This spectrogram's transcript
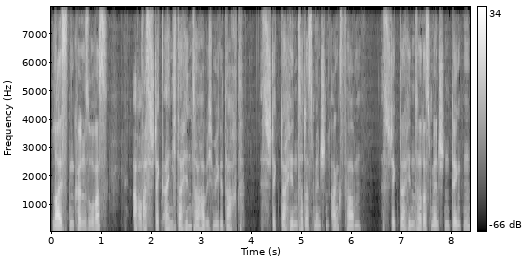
leisten können, sowas. Aber was steckt eigentlich dahinter, habe ich mir gedacht es steckt dahinter, dass Menschen Angst haben. Es steckt dahinter, dass Menschen denken,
